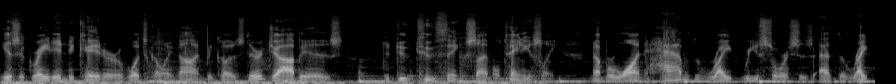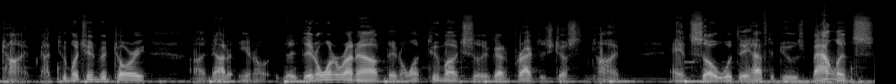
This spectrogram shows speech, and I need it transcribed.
is a great indicator of what's going on because their job is to do two things simultaneously. Number one, have the right resources at the right time, not too much inventory. Uh, not you know they, they don't want to run out, they don't want too much, so they've got to practice just in time. And so what they have to do is balance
